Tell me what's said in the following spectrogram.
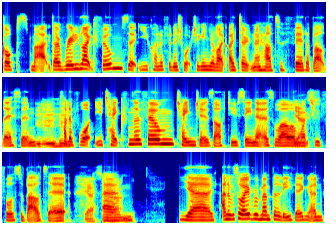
gobsmacked. I really like films that you kind of finish watching and you're like, I don't know how to feel about this, and mhm. kind of what you take from the film changes after you've seen it as well, and once you've thought about it. yes, exactly. Um, yeah, and also I remember leaving and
